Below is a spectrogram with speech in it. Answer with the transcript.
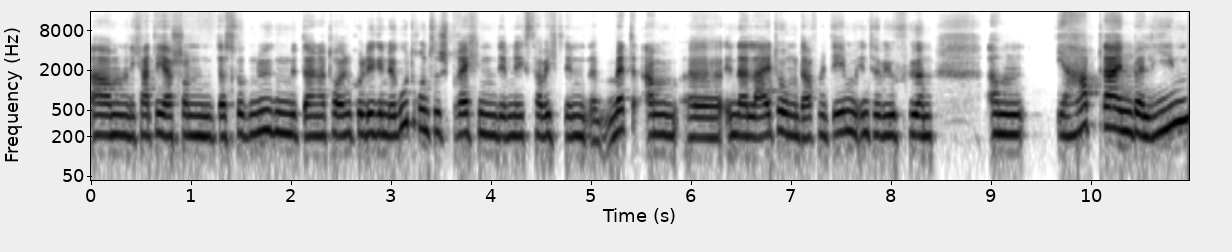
Ähm, ich hatte ja schon das Vergnügen, mit deiner tollen Kollegin der Gudrun zu sprechen. Demnächst habe ich den äh, Matt am, äh, in der Leitung und darf mit dem ein Interview führen. Ähm, ihr habt da in Berlin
